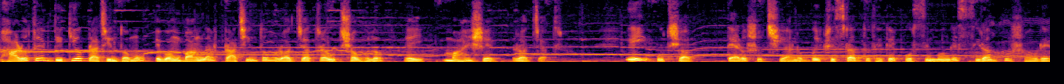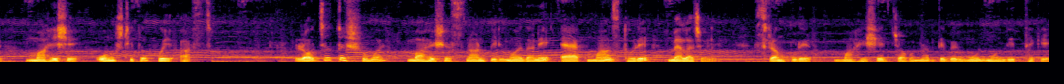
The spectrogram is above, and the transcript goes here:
ভারতের দ্বিতীয় প্রাচীনতম এবং বাংলার প্রাচীনতম রথযাত্রা উৎসব হলো এই মাহেশের রথযাত্রা। এই উৎসব তেরোশো ছিয়ানব্বই খ্রিস্টাব্দ থেকে পশ্চিমবঙ্গের শ্রীরামপুর শহরের মাহেশে অনুষ্ঠিত হয়ে আসছে। রথযাত্রার সময় মাহেশের স্নানপিড়ি ময়দানে এক মাস ধরে মেলা চলে। শ্রীরামপুরের মাহেশের জগন্নাথ দেবের মূল মন্দির থেকে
